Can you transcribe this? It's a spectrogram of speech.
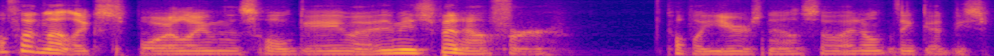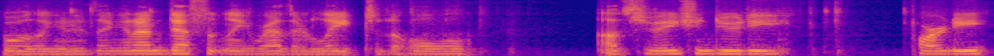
Hopefully I'm not like spoiling this whole game. I mean it's been out for a couple years now, so I don't think I'd be spoiling anything. And I'm definitely rather late to the whole observation duty party.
